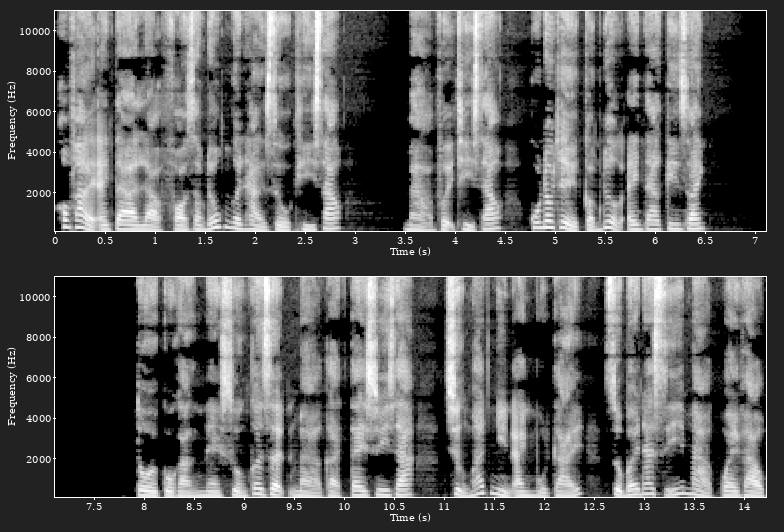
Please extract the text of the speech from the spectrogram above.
Không phải anh ta là phó giám đốc ngân hàng dầu khí sao? Mà vậy thì sao, cũng đâu thể cấm được anh ta kinh doanh. Tôi cố gắng nén xuống cơn giận mà gạt tay Duy ra, chừng mắt nhìn anh một cái, rồi bơi đa sĩ mà quay vào.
